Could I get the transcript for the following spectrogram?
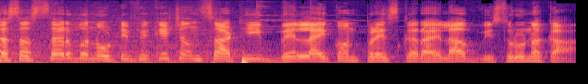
तसंच सर्व नोटिफिकेशनसाठी बेल आयकॉन प्रेस करायला विसरू नका.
